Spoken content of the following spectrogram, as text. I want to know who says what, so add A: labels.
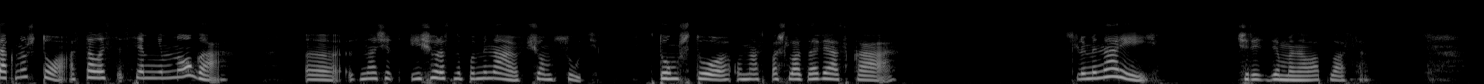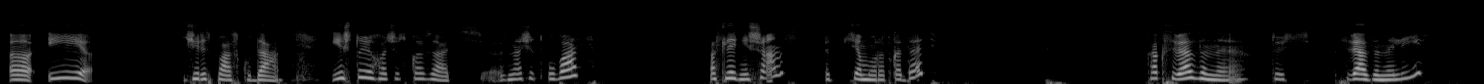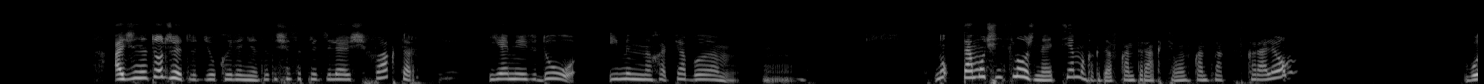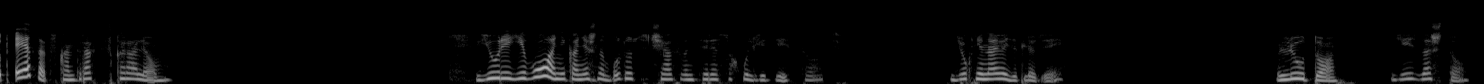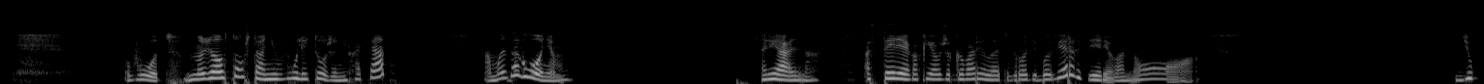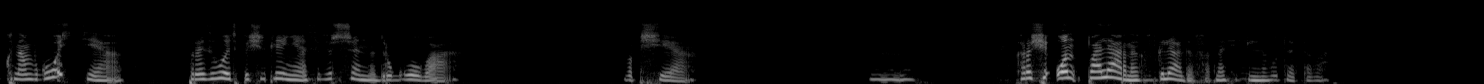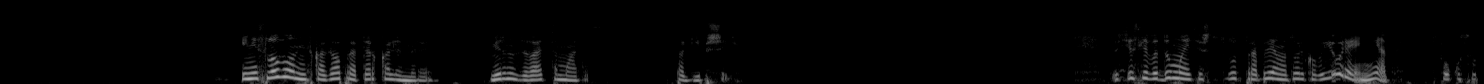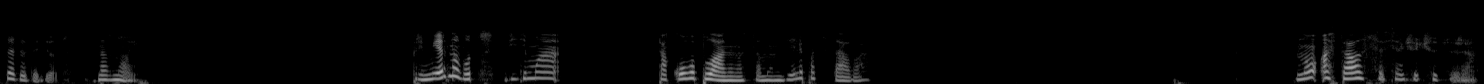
A: Так, ну что, осталось совсем немного. Э, значит, еще раз напоминаю, в чем суть. В том, что у нас пошла завязка с люминарией через демона Лапласа. Э, и через Пасху, да. И что я хочу сказать. Значит, у вас последний шанс эту тему разгадать. Как связаны, то есть связаны ли один и тот же этот дюк или нет, это сейчас определяющий фактор. Я имею в виду именно хотя бы... Ну, там очень сложная тема, когда в контракте. Он в контракте с королем. Вот этот в контракте с королем. Юрий его, они, конечно, будут сейчас в интересах Ульи действовать. Дюк ненавидит людей. Люто. Есть за что. Вот. Но дело в том, что они в Улей тоже не хотят, а мы загоним. Реально. Астерия, как я уже говорила, это вроде бы верх дерева, но Дюк к нам в гости производит впечатление совершенно другого вообще. Короче, он полярных взглядов относительно вот этого. И ни слова он не сказал про Теркалюмерес. Мир называется Матес, погибший. То есть, если вы думаете, что тут проблема только в Юрии, нет. Фокус вот этот идет, основной. Примерно вот, видимо, такого плана на самом деле подстава. Ну, осталось совсем чуть-чуть уже.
